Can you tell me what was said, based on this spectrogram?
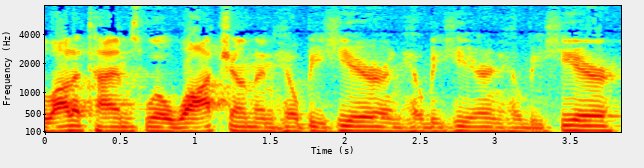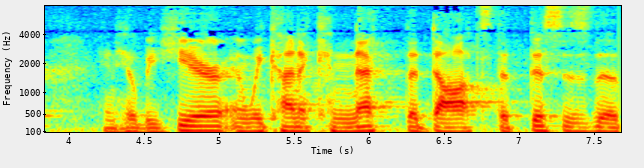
A lot of times we'll watch him, and he'll be here, and he'll be here, and he'll be here, and he'll be here, and we kind of connect the dots that this is the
